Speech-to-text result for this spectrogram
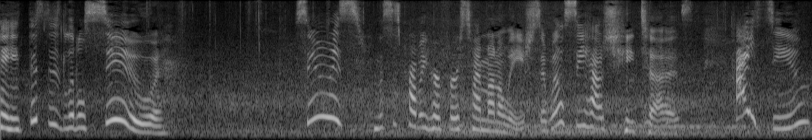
Hi, this is little Sue. Sue is, this is probably her first time on a leash, so we'll see how she does. Hi, Sue.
